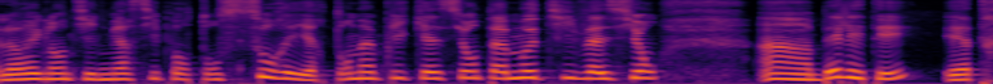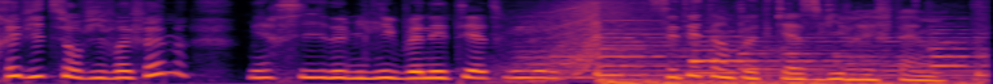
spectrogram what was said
Alors Églantine, merci pour ton sourire, ton implication, ta motivation. Un bel été et à très vite sur Vivre FM. Merci Dominique, bon été à tout le monde. C'était un podcast Vivre FM.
